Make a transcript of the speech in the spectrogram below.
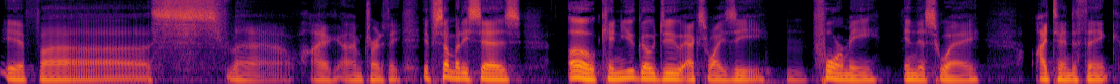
if uh, uh, I, I'm trying to think, if somebody says, "Oh, can you go do X Y Z for me in this way?" I tend to think,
